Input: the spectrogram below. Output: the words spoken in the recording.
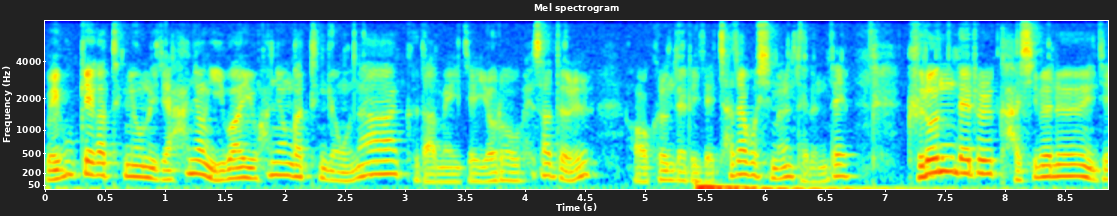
외국계 같은 경우는 이제 한영 이와이 환영 같은 경우나 그 다음에 이제 여러 회사들 어, 그런 데를 이제 찾아보시면 되는데 그런 데를 가시면은 이제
